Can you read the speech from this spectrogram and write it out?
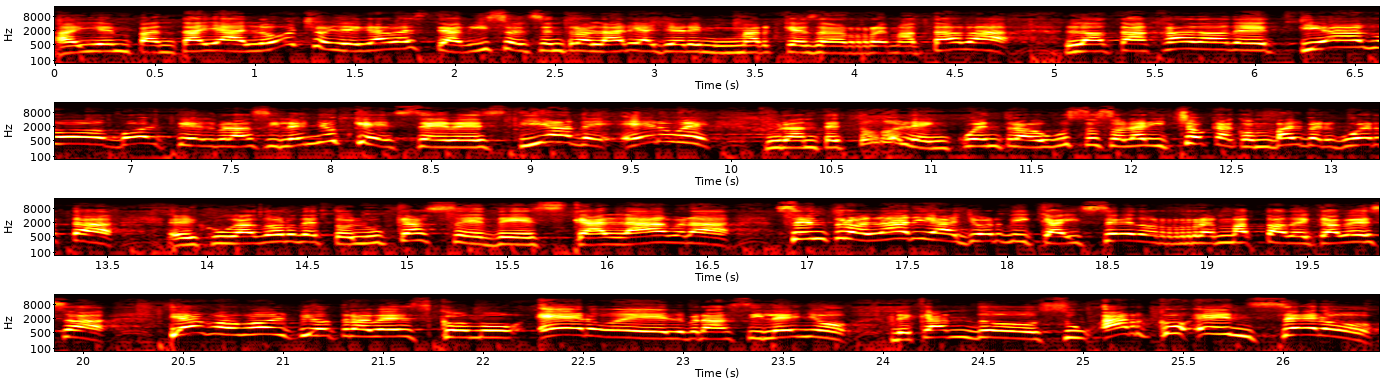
ahí en pantalla. Al 8 llegaba este aviso, el centro al área. Jeremy Márquez remataba la tajada de Thiago Volpi, el brasileño que se vestía de héroe durante todo el encuentro. Augusto Solari choca con Valver Huerta. El jugador de Toluca se descalabra. Centro al área, Jordi Caicedo remata de cabeza. Thiago Volpi otra vez como héroe el brasileño, dejando su arco en cero.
